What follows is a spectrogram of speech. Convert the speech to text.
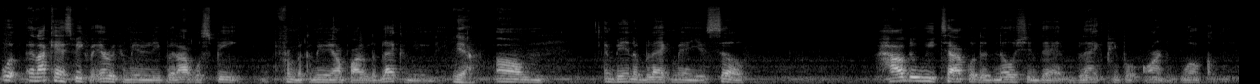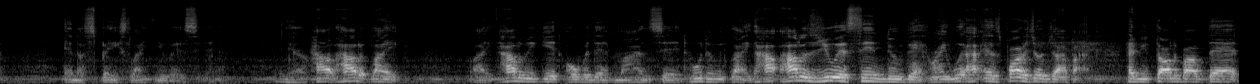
Well, and I can't speak for every community, but I will speak from the community I'm part of, the black community. yeah. Um, and being a black man yourself, how do we tackle the notion that black people aren't welcome in a space like USN? Yeah. How how do like like how do we get over that mindset? Who do we like? How how does USN do that? Right? As part of your job, have you thought about that?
